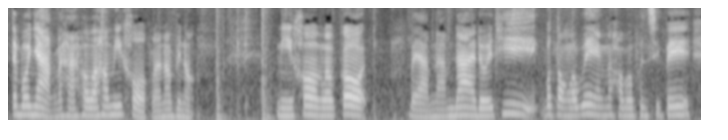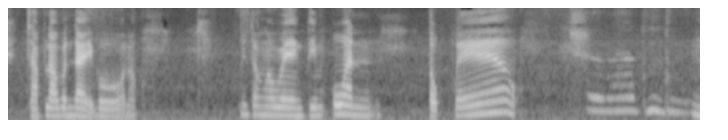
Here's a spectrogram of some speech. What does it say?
แต่บ่อยากนะคะ เพราะว่าเขามีขอกแล้วเนาะพี่เนาะมีขอกแล้วก็ไปอาบน้ำได้โดยที่บ่ต้องระแวงนะคะว่าเพิ่นสิไปจับเราบันไดบ่เนาะไม่ต้องระแวงเตรียมอ้วนตกแล้ว อื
